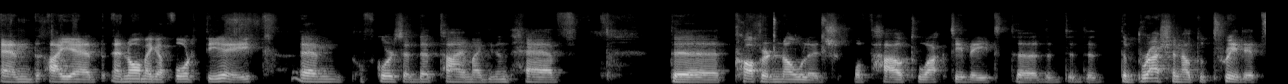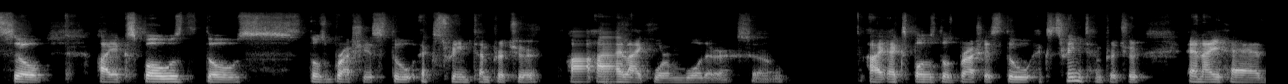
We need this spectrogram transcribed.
and I had an Omega 48, and of course at that time I didn't have the proper knowledge of how to activate the, the, the, the, brush and how to treat it. So I exposed those those brushes to extreme temperature. I, I like warm water, so I exposed those brushes to extreme temperature, and I had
